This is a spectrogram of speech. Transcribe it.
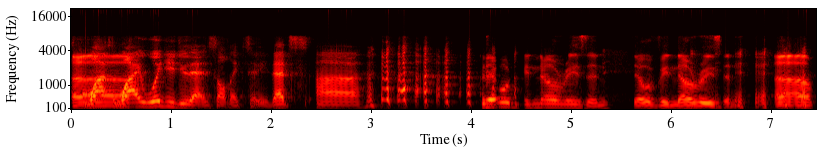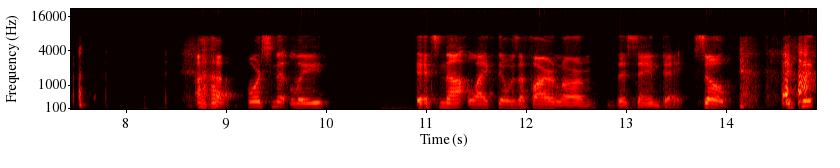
Uh, why, why would you do that in Salt Lake City? That's. Uh... there would be no reason. There would be no reason. Um, uh, fortunately, it's not like there was a fire alarm the same day. So it didn't.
